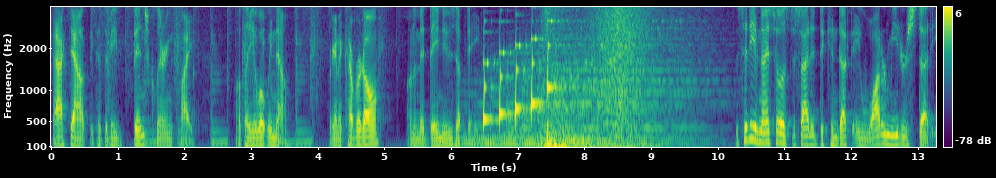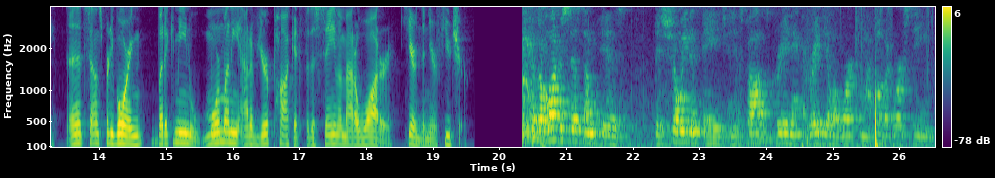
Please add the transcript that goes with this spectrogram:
backed out because of a bench clearing fight. I'll tell you what we know. We're going to cover it all on the Mid Bay News Update. The city of Niceville has decided to conduct a water meter study. And that sounds pretty boring, but it can mean more money out of your pocket for the same amount of water here in the near future. Because our water system is, is showing its age and it's caused, creating a great deal of work for my public works team.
